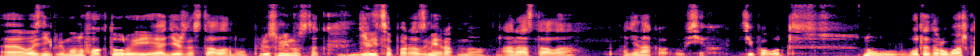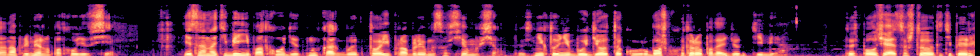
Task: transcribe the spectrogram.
э, возникли мануфактуры, и одежда стала, ну, плюс-минус так делиться по размерам, но она стала одинаковой у всех. Типа вот ну, вот эта рубашка, она примерно подходит всем. Если она тебе не подходит, ну, как бы твои проблемы совсем и все. То есть никто не будет делать такую рубашку, которая подойдет тебе. То есть получается, что это теперь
